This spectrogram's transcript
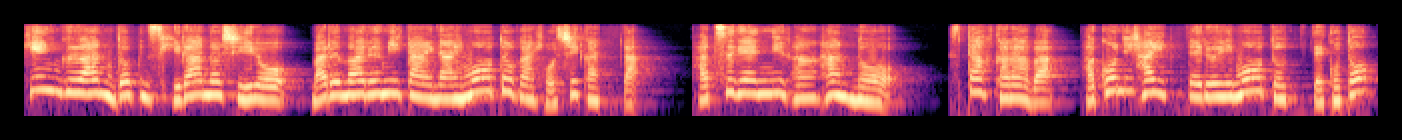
キングプンス平野仕様、〇〇みたいな妹が欲しかった。発言にファン反応。スタッフからは、箱に入ってる妹ってこと？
